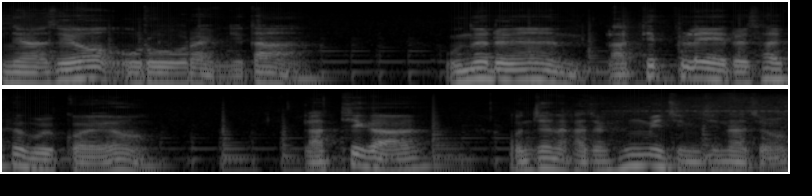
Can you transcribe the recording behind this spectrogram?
안녕하세요 오로라입니다. 오늘은 라티 플레이를 살펴볼 거예요. 라티가 언제나 가장 흥미진진하죠.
